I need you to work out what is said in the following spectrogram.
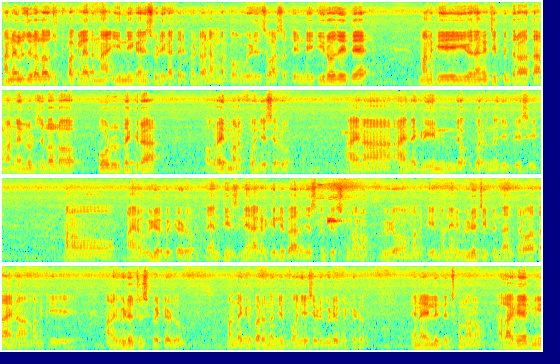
మన నెల్లూరు జిల్లాలో చుట్టుపక్కల ఏదన్నా ఈయన్ని కానీ స్టూడియో కానీ తెలిపి ఉంటే నెంబర్కి ఒక వీడియో తీసి వాట్సాప్ చేయండి. ఈరోజు అయితే మనకి ఈ విధంగా చెప్పిన తర్వాత మన నెల్లూరు జిల్లాలో కోడూరు దగ్గర ఒక రైతు మనకు ఫోన్ చేశారు. ఆయన ఆయన దగ్గర ఏంది ఒక బర్రె ఉందని చెప్పేసి మనం ఆయన వీడియో పెట్టాడు. నేను తీసి నేను అక్కడికి వెళ్ళి బేరం చేసుకుని తెలుసుకున్నాను. వీడియో మనకి మన నేను వీడియో చెప్పిన దాని తర్వాత ఆయన మనకి మన వీడియో చూసి పెట్టాడు. మన దగ్గర బర్రె ఉందని చెప్పి ఫోన్ చేశాడు వీడియో పెట్టాడు. నేను వెళ్ళి తెచ్చుకున్నాను. అలాగే మీ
